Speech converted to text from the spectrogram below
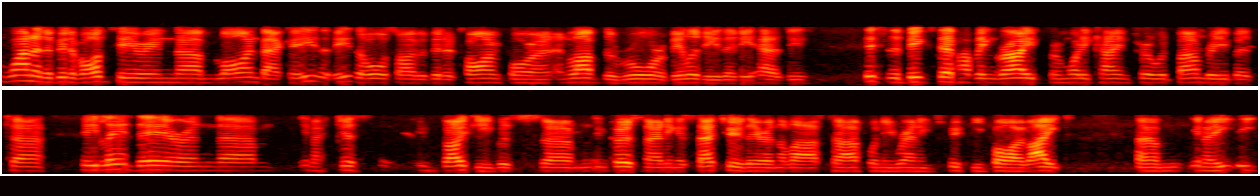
won at a bit of odds here in um, linebacker. He's, he's a horse I have a bit of time for and, and love the raw ability that he has. He's, this is a big step up in grade from what he came through at Bunbury, but uh, he led there and, um, you know, just Vokey was um, impersonating a statue there in the last half when he ran his 55-8. Um, you know, he, he,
